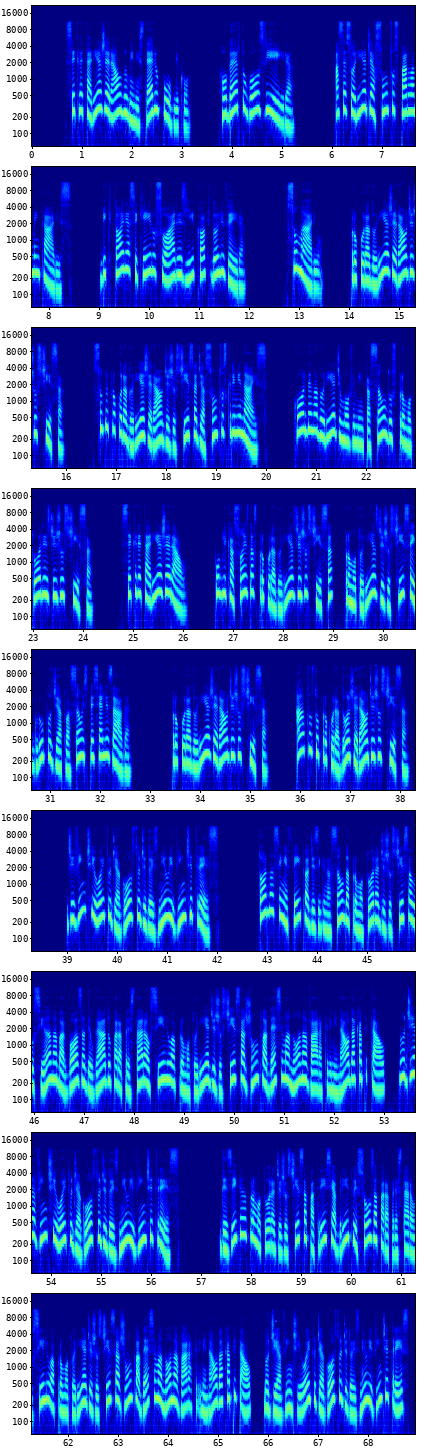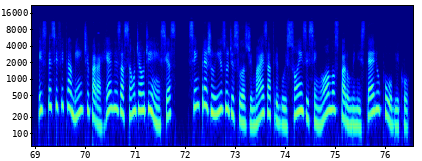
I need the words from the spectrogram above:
Secretaria-Geral do Ministério Público. Roberto Gous Vieira. Assessoria de Assuntos Parlamentares. Victoria Siqueiro Soares Licoque de Oliveira. Sumário. Procuradoria-Geral de Justiça. Subprocuradoria-Geral de Justiça de Assuntos Criminais. Coordenadoria de Movimentação dos Promotores de Justiça. Secretaria-Geral. Publicações das Procuradorias de Justiça, Promotorias de Justiça e Grupos de Atuação Especializada. Procuradoria-Geral de Justiça. Atos do Procurador-Geral de Justiça. De 28 de agosto de 2023. Torna-se em efeito a designação da Promotora de Justiça Luciana Barbosa Delgado para prestar auxílio à Promotoria de Justiça junto à 19ª Vara Criminal da Capital, no dia 28 de agosto de 2023. Designa a promotora de justiça Patrícia Brito e Souza para prestar auxílio à Promotoria de Justiça junto à 19ª Vara Criminal da Capital, no dia 28 de agosto de 2023, especificamente para a realização de audiências, sem prejuízo de suas demais atribuições e sem ônus para o Ministério Público.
